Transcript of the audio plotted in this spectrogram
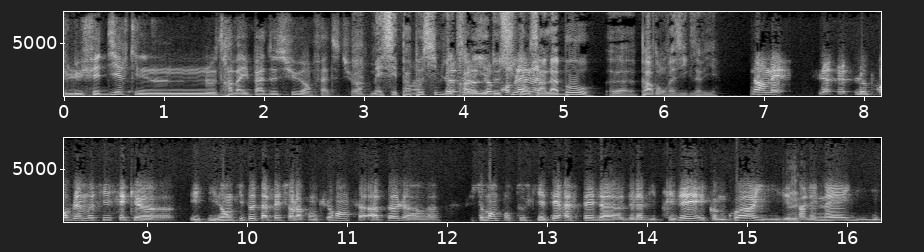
lui fait dire qu'il ne travaille pas dessus en fait, tu vois? Mais c'est pas possible de travailler dessus dans un labo. Euh, pardon, vas-y Xavier. Non, mais le, problème aussi, c'est que ils ont un petit peu tapé sur la concurrence. Apple. Euh, justement pour tout ce qui était respect de la, vie privée et comme quoi ils n'avaient mm. pas les mails,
